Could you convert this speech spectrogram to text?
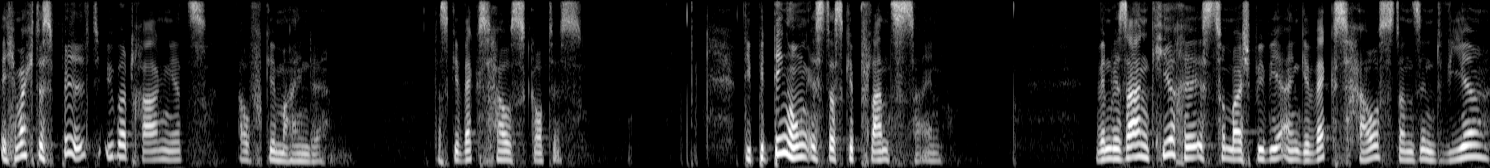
Ich möchte das Bild übertragen jetzt auf Gemeinde, das Gewächshaus Gottes. Die Bedingung ist das Gepflanztsein. Wenn wir sagen, Kirche ist zum Beispiel wie ein Gewächshaus, dann sind wir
